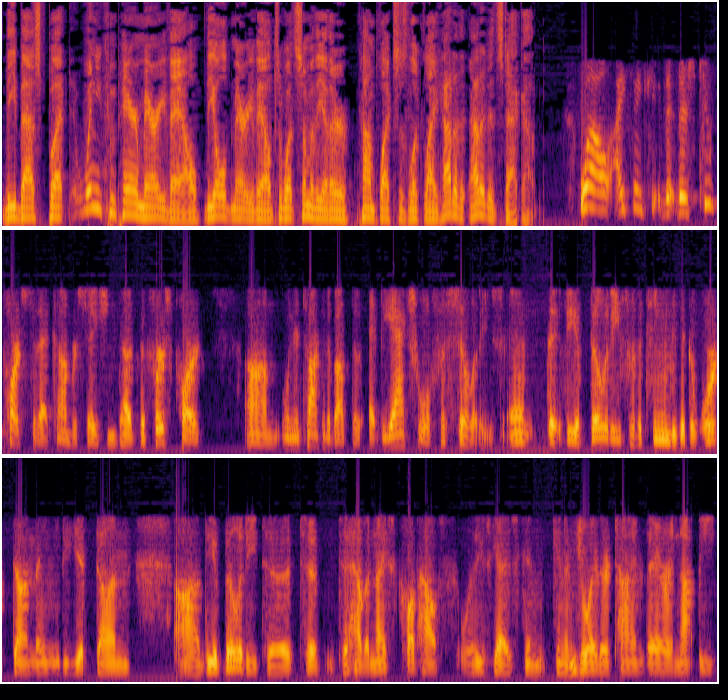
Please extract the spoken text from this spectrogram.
the best. But when you compare Maryvale, the old Maryvale, to what some of the other complexes look like, how did it, how did it stack up? Well, I think th- there's two parts to that conversation, Doug. The first part, um, when you're talking about the the actual facilities and the the ability for the team to get the work done they need to get done, uh, the ability to to to have a nice clubhouse where these guys can can enjoy their time there and not be.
